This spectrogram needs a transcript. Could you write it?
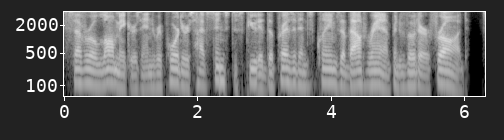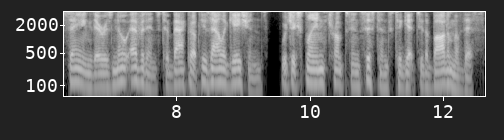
Several lawmakers and reporters have since disputed the president's claims about rampant voter fraud saying there is no evidence to back up his allegations, which explains Trump's insistence to get to the bottom of this.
